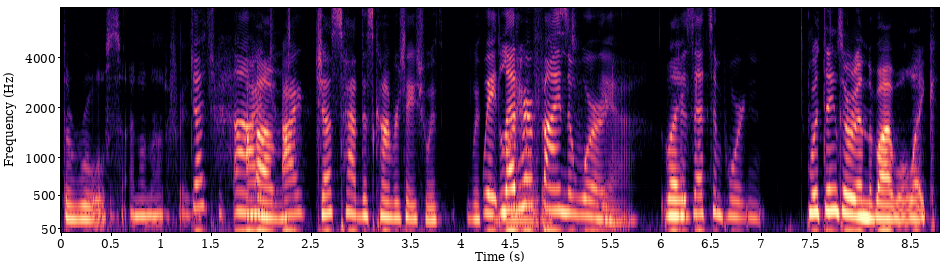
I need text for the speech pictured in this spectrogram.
the rules. I don't know how to phrase Judge, um, I, I, just had this conversation with with. Wait, let her oldest. find the word. Yeah like Because that's important. With things that are in the Bible, like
